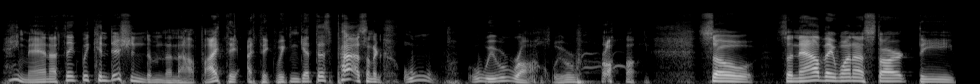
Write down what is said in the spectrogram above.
"Hey, man, I think we conditioned them enough. I think I think we can get this passed." And like, "Ooh, ooh we were wrong. We were wrong." So so now they want to start the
